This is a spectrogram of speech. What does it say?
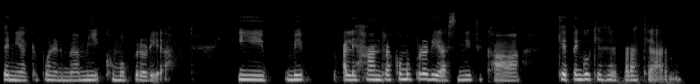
tenía que ponerme a mí como prioridad. Y mi Alejandra como prioridad significaba qué tengo que hacer para quedarme.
